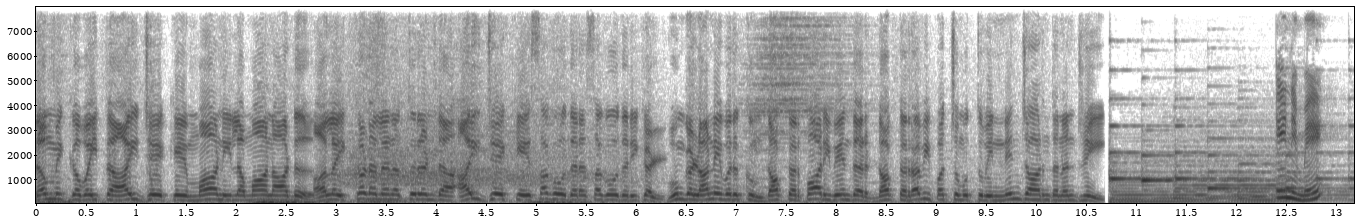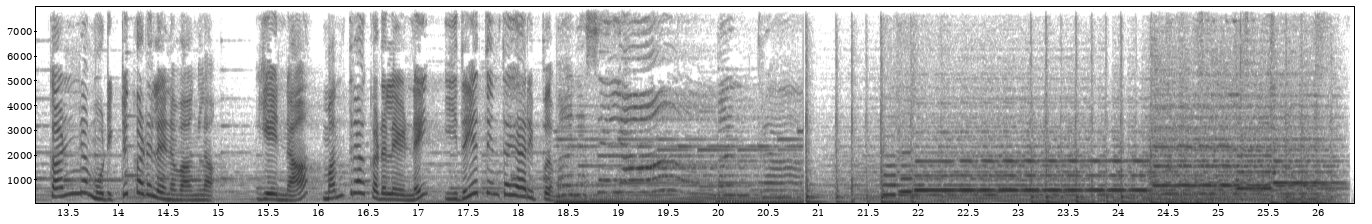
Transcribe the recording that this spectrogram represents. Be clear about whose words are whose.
Speaker 1: பிரமிக்க வைத்த ஐஜேகே மாநில மாநாடு அலை கடலென திரண்ட ஐஜேகே சகோதர சகோதரிகள் உங்கள் அனைவருக்கும் டாக்டர் பாரிவேந்தர் டாக்டர் ரவி பச்சமுத்துவின் நெஞ்சார்ந்த நன்றி.
Speaker 2: இனிமே கண்ணை மூடிட்டு கடலை எண்ணெய் வாங்கலாம். ஏன்னா மந்த்ரா கடலை எண்ணெய் இதயத்தின் தயாரிப்பு.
